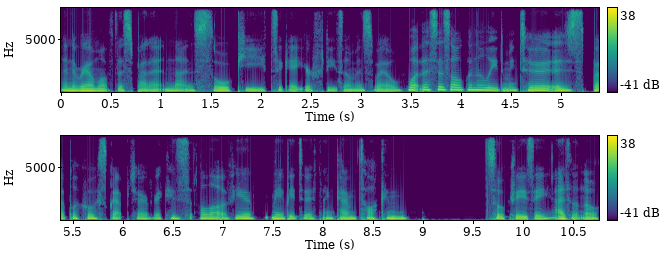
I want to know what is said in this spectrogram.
in the realm of the spirit, and that is so key to get your freedom as well. What this is all going to lead me to is biblical scripture because a lot of you maybe do think I'm talking so crazy. I don't know.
